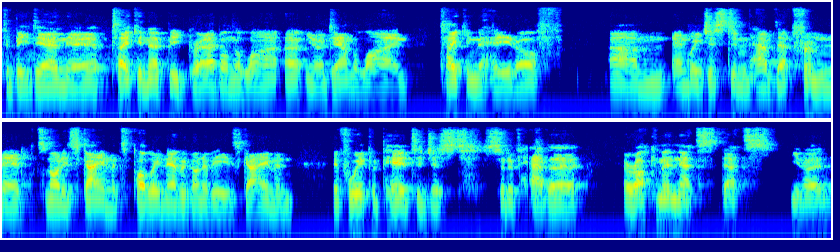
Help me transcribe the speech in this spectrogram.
to be down there, taking that big grab on the line, uh, you know, down the line, taking the heat off. Um, and we just didn't have that from Ned. It's not his game. It's probably never going to be his game. And if we're prepared to just sort of have a, a Ruckman that's that's you know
